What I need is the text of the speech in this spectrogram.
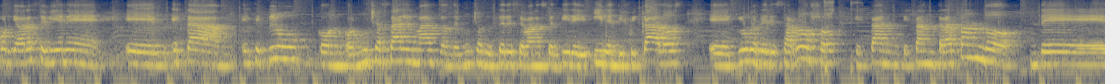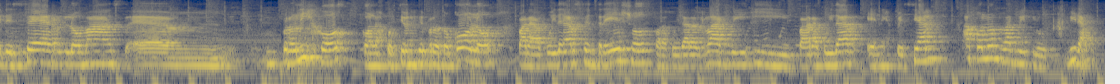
Porque ahora se viene eh, este club con, muchas almas, donde muchos de ustedes se van a sentir identificados, eh, clubes de desarrollo que están, que están tratando de, ser lo más... Eh, prolijos con las cuestiones de protocolo para cuidarse entre ellos, para cuidar al rugby y para cuidar en especial a Colón Rugby Club. Mira,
